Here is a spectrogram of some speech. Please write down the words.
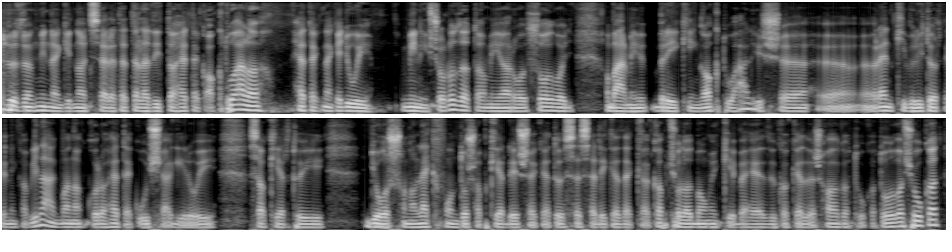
Üdvözlünk mindenkit nagy szeretettel, ez itt a Hetek Aktuál. A Heteknek egy új mini sorozat, ami arról szól, hogy ha bármi breaking, aktuális, rendkívüli történik a világban, akkor a hetek újságírói, szakértői gyorsan a legfontosabb kérdéseket összeszedik ezekkel kapcsolatban, hogy képbe helyezzük a kedves hallgatókat, olvasókat.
